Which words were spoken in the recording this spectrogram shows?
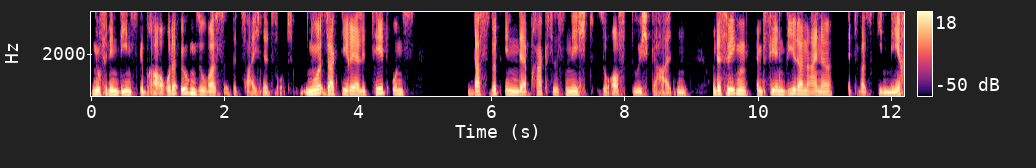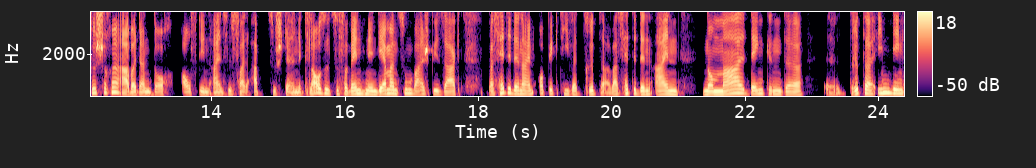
nur für den Dienstgebrauch oder irgend sowas bezeichnet wird. Nur sagt die Realität uns, das wird in der Praxis nicht so oft durchgehalten. Und deswegen empfehlen wir dann eine etwas generischere, aber dann doch auf den Einzelfall abzustellende Klausel zu verwenden, in der man zum Beispiel sagt, was hätte denn ein objektiver Dritter, was hätte denn ein normal denkender Dritter in, den,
